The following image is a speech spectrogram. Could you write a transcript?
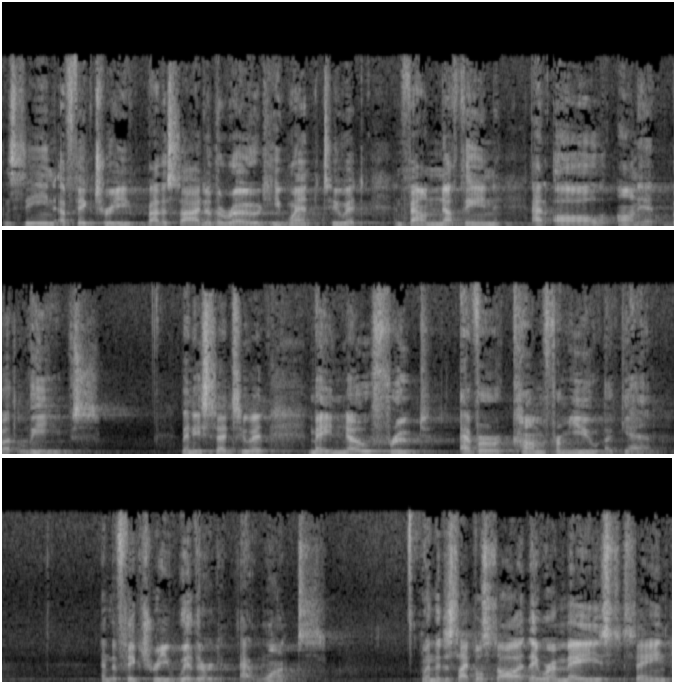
And seeing a fig tree by the side of the road, he went to it and found nothing at all on it but leaves. Then he said to it, May no fruit ever come from you again. And the fig tree withered at once. When the disciples saw it, they were amazed, saying,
